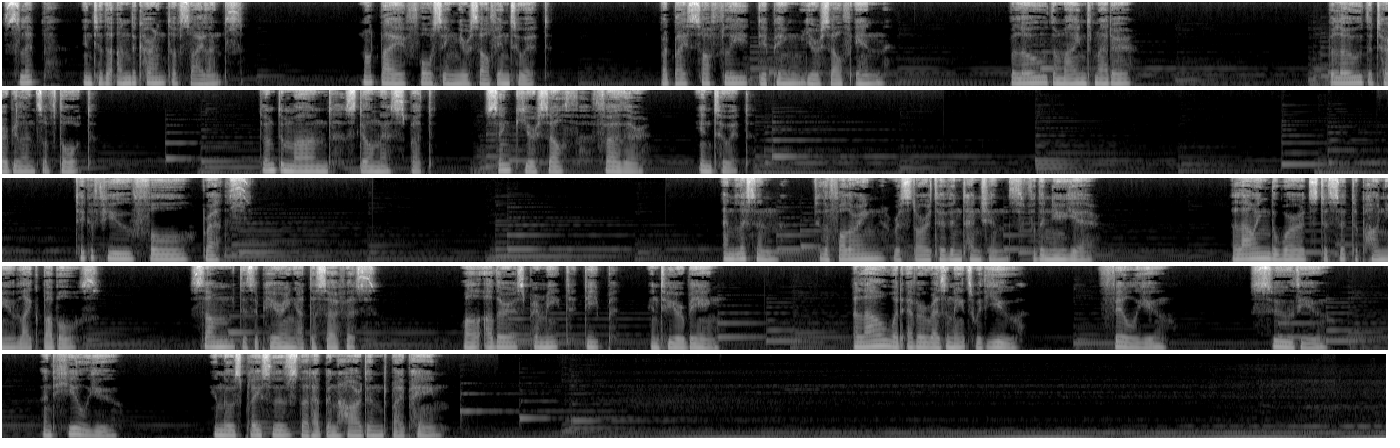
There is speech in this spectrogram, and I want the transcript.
Slip into the undercurrent of silence, not by forcing yourself into it, but by softly dipping yourself in, below the mind matter below the turbulence of thought. Don't demand stillness, but sink yourself further into it. Take a few full breaths. And listen to the following restorative intentions for the new year, allowing the words to sit upon you like bubbles, some disappearing at the surface, while others permeate deep into your being. Allow whatever resonates with you, fill you, soothe you, and heal you in those places that have been hardened by pain.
